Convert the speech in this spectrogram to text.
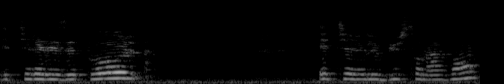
Étirer les épaules. Étirer le buste en avant.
